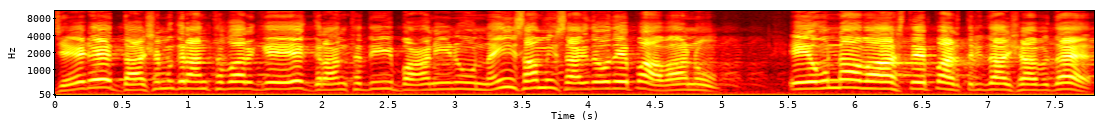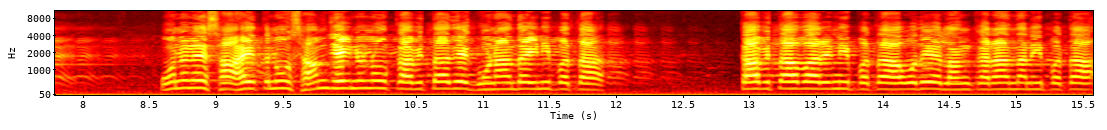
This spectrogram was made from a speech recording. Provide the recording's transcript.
ਜਿਹੜੇ ਦਸ਼ਮ ਗ੍ਰੰਥ ਵਰਗੇ ਗ੍ਰੰਥ ਦੀ ਬਾਣੀ ਨੂੰ ਨਹੀਂ ਸਮਝ ਸਕਦੇ ਉਹਦੇ ਭਾਵਾਂ ਨੂੰ, ਇਹ ਉਹਨਾਂ ਵਾਸਤੇ ਭਰਤਰੀ ਦਾ ਸ਼ਬਦ ਹੈ। ਉਹਨਾਂ ਨੇ ਸਾਹਿਤ ਨੂੰ ਸਮਝਿਆ ਇਹਨਾਂ ਨੂੰ ਕਵਿਤਾ ਦੇ ਗੁਣਾਂ ਦਾ ਹੀ ਨਹੀਂ ਪਤਾ। ਕਵਿਤਾ ਬਾਰੇ ਨਹੀਂ ਪਤਾ, ਉਹਦੇ ਅਲੰਕਾਰਾਂ ਦਾ ਨਹੀਂ ਪਤਾ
